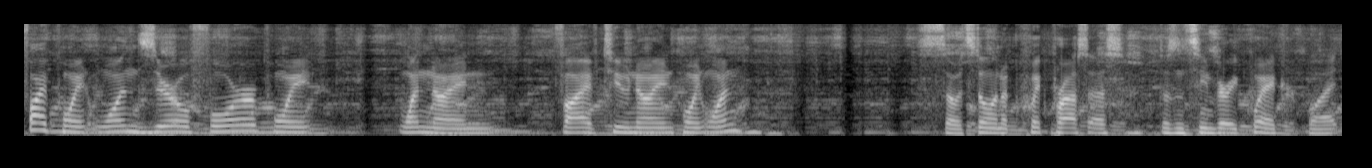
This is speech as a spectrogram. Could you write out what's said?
5.104.19529.1. So it's still in a quick process. Doesn't seem very quick, but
